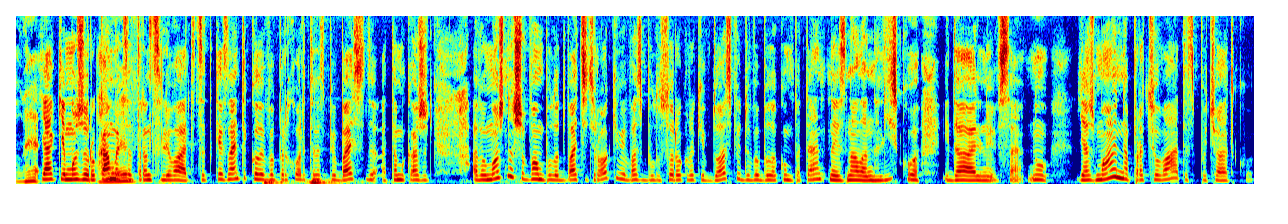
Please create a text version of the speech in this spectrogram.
Але Як я можу руками Але- це транслювати? Це таке, знаєте, коли ви приходите на співбесіду, а там кажуть: а ви можна, щоб вам було 20 років, і у вас було 40 років досвіду, ви були компетентна і знали англійську ідеально і все. Ну, я ж маю напрацювати спочатку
